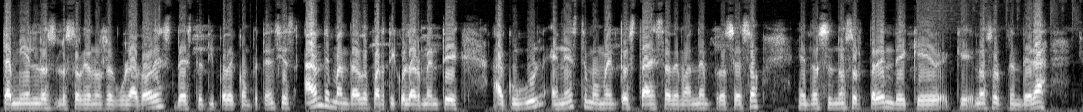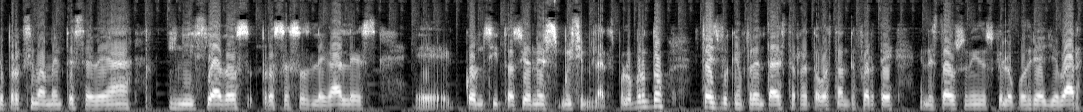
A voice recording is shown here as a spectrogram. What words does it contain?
también los, los, órganos reguladores de este tipo de competencias han demandado particularmente a Google. En este momento está esa demanda en proceso, entonces no sorprende que, que no sorprenderá que próximamente se vea iniciados procesos legales eh, con situaciones muy similares. Por lo pronto, Facebook enfrenta este reto bastante fuerte en Estados Unidos que lo podría llevar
